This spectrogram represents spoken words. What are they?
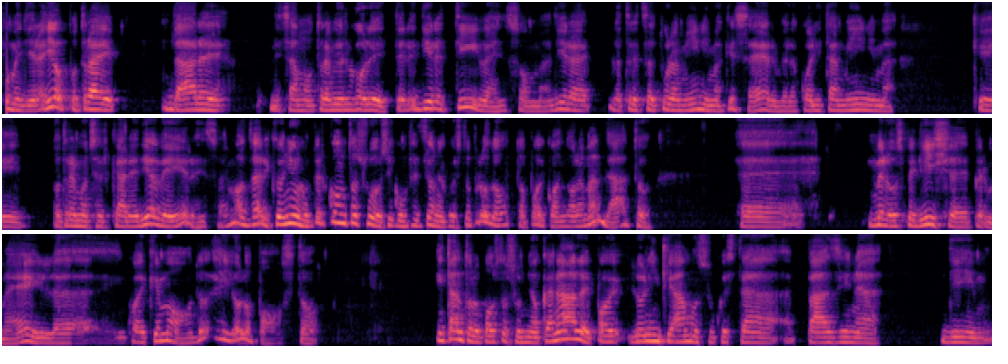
Come dire, io potrei dare, diciamo, tra virgolette, le direttive, insomma, dire l'attrezzatura minima che serve, la qualità minima che potremmo cercare di avere, insomma, in modo tale che ognuno per conto suo si confeziona questo prodotto, poi quando l'ha mandato eh, me lo spedisce per mail in qualche modo e io lo posto. Intanto lo posto sul mio canale, poi lo linkiamo su questa pagina di,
